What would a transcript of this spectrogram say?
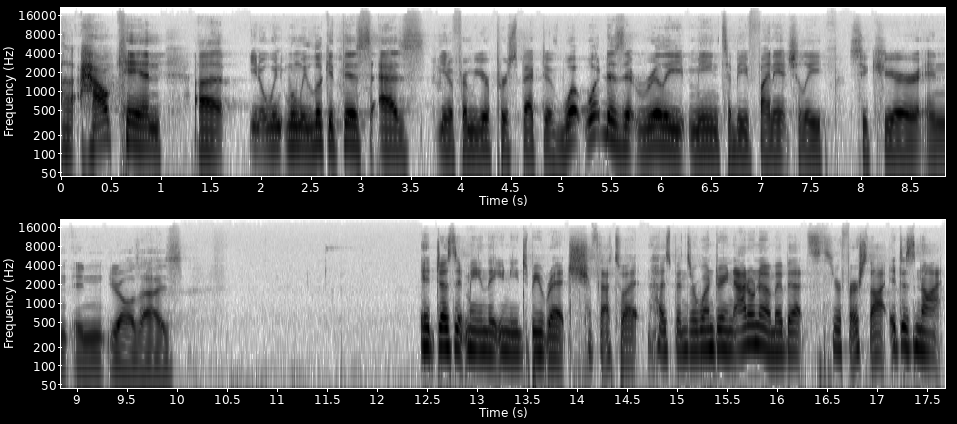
uh, how can uh, you know, when, when we look at this as, you know, from your perspective, what, what does it really mean to be financially secure in, in your all's eyes? It doesn't mean that you need to be rich, if that's what husbands are wondering. I don't know, maybe that's your first thought. It does not.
